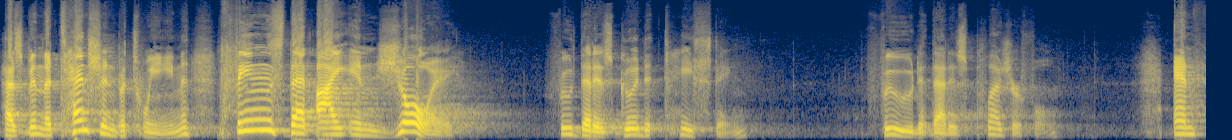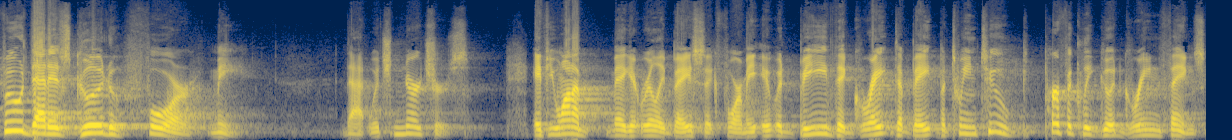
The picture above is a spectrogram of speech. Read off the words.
has been the tension between things that I enjoy, food that is good tasting, food that is pleasurable, and food that is good for me, that which nurtures. If you want to make it really basic for me, it would be the great debate between two perfectly good green things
